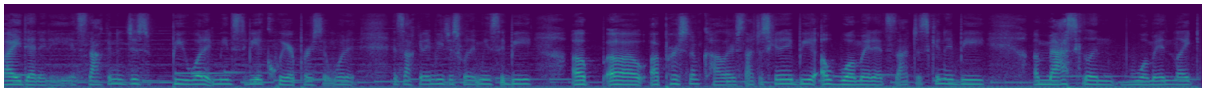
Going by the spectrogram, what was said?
by identity. It's not going to just be what it means to be a queer person. What it, it's not going to be just what it means to be a, a, a person of color. It's not just going to be a woman. It's not just going to be a masculine woman. Like,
